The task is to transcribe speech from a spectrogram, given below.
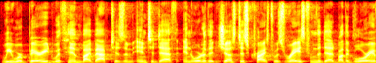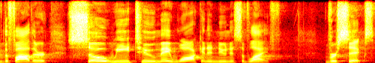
We were buried with him by baptism into death, in order that just as Christ was raised from the dead by the glory of the Father, so we too may walk in a newness of life. Verse 6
